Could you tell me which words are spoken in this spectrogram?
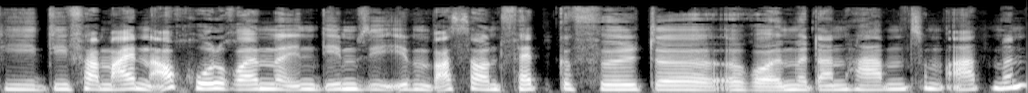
die, die vermeiden auch Hohlräume, indem sie eben Wasser- und Fettgefüllte äh, Räume dann haben zum Atmen.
